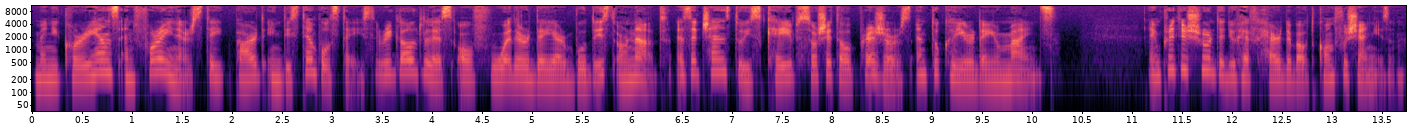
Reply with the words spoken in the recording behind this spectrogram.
Many Koreans and foreigners take part in these temple stays, regardless of whether they are Buddhist or not, as a chance to escape societal pressures and to clear their minds. I'm pretty sure that you have heard about Confucianism.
